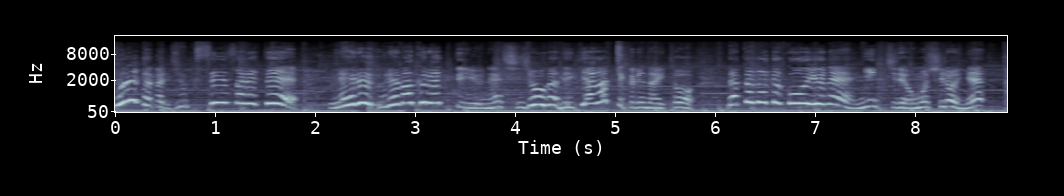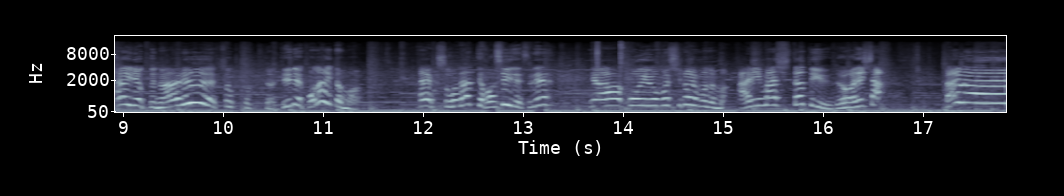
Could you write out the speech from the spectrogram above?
どれかが熟成されて、売れる、売れまくるっていうね、市場が出来上がってくれないと、なかなかこういうね、ニッチで面白いね、体力のあるソフトってのは出てこないと思う。早くそうなってほしいですね。いやー、こういう面白いものもありましたという動画でした。バイバーイ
